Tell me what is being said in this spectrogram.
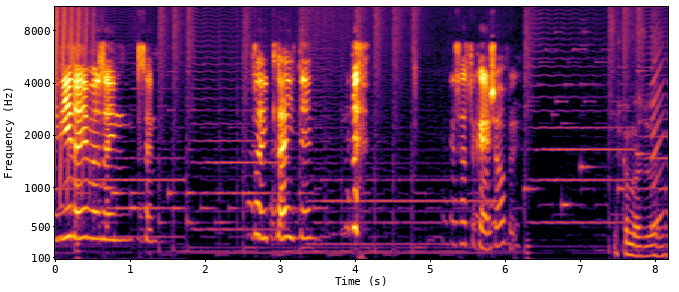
Wenn jeder immer sein, sein, sein gleich nennt. Jetzt hast du keine Schaufel. Ich komme mal so hin.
